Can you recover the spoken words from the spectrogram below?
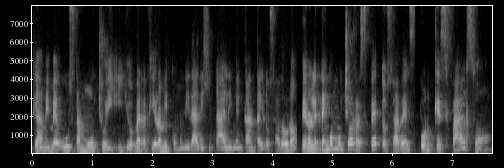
que a mí me gusta mucho y, y yo me refiero a mi comunidad digital y me encanta y los adoro, pero le tengo mucho respeto, ¿sabes? Porque es falso.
